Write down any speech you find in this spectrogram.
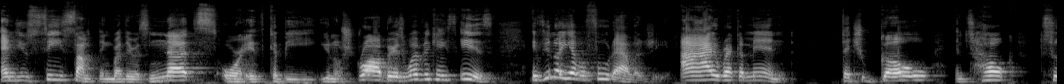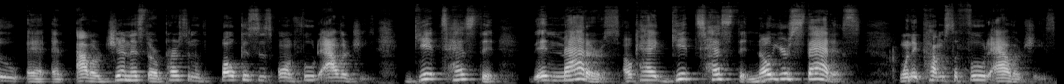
and you see something, whether it's nuts or it could be, you know, strawberries, whatever the case is, if you know you have a food allergy, I recommend that you go and talk to a, an allergenist or a person who focuses on food allergies. Get tested. It matters, okay? Get tested. Know your status when it comes to food allergies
